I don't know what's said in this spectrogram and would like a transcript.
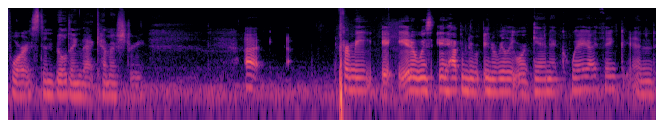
Forest and building that chemistry? For me, it, it was it happened in a really organic way, I think, and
